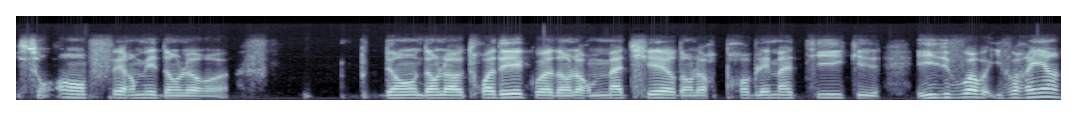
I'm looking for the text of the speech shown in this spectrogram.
ils sont enfermés dans leur, dans, leur 3D, quoi, dans leur matière, dans leurs problématiques, et, ils ne voient, ils voient rien.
